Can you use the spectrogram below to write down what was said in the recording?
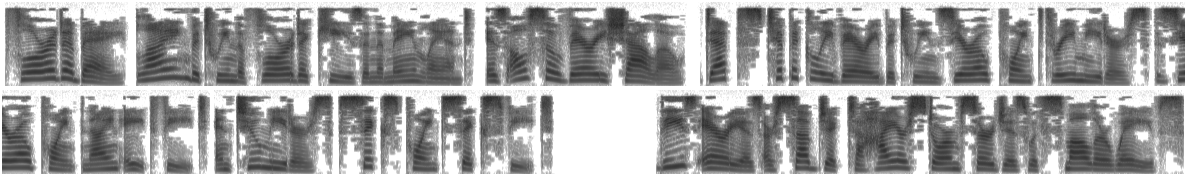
Florida Bay, lying between the Florida Keys and the mainland, is also very shallow. Depths typically vary between 0.3 meters (0.98 feet) and 2 meters (6.6 feet). These areas are subject to higher storm surges with smaller waves.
